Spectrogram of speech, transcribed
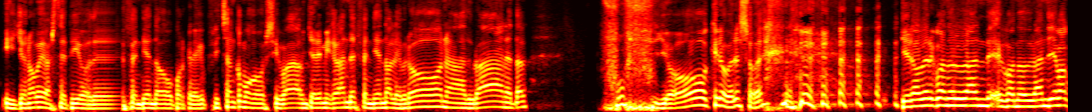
y yo no veo a este tío defendiendo, porque le fichan como si va a un Jeremy Grant defendiendo a Lebron, a Durán y tal. Uf, yo quiero ver eso, ¿eh? quiero ver cuando Durán, cuando Durán lleva,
